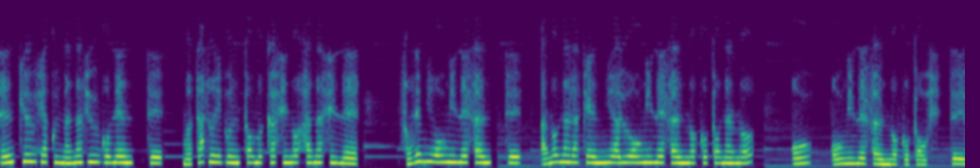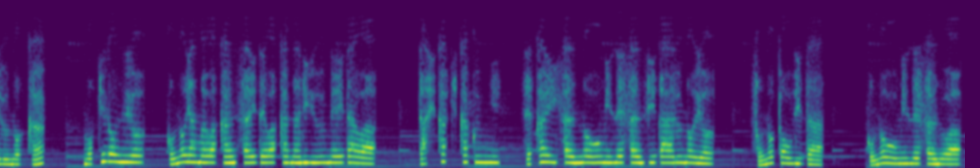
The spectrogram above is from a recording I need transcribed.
1975年って、また随分と昔の話ね。それに大峰山って、あの奈良県にある大峰山のことなの？おお、大峰山のことを知っているのか？もちろんよ、この山は関西ではかなり有名だわ。確か近くに、世界遺産の大峰山寺があるのよ。その通りだ。この大峰山は、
